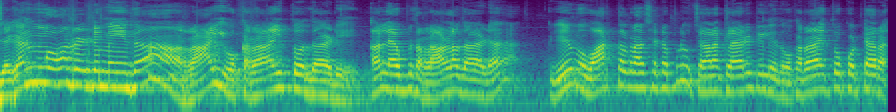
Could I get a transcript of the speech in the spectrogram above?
జగన్మోహన్ రెడ్డి మీద రాయి ఒక రాయితో దాడి. లేకపోతే రాళ్ళ దాడ? ఏమో వార్తలు రాసేటప్పుడు చాలా క్లారిటీ లేదు. ఒక రాయితో కొట్టారా?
